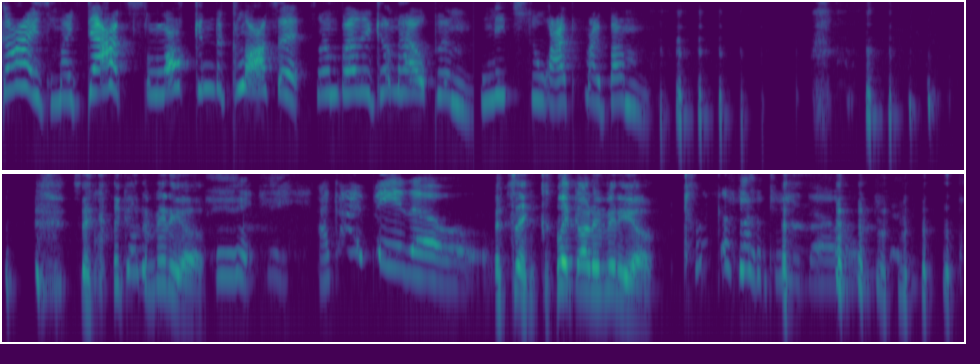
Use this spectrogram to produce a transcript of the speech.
Guys, my dad's locked in the closet. Somebody come help him. He needs to wipe my bum. Say, click on the video. I got a pedo. Say, click on a video. Click on the pedo.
